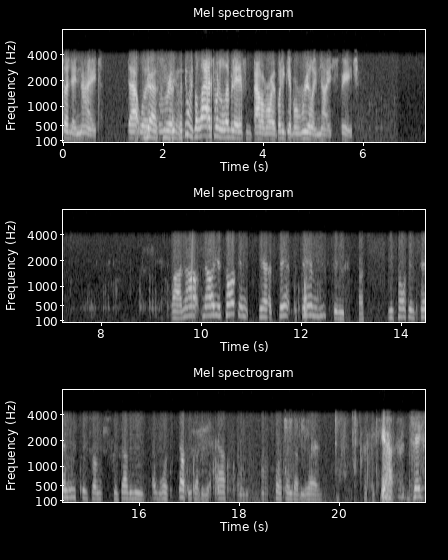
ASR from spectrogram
Sunday night. That was Yes, he re- did. he was the last one eliminated from Battle Royal, but he gave a really nice speech. Wow, now now you're talking yeah, Sam, Sam Houston uh, you're talking Sam Houston from the W uh, well, WWF and of course NWA. Yeah, Jake's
